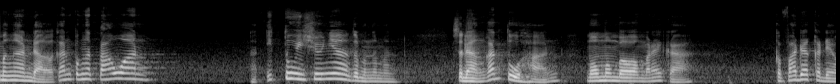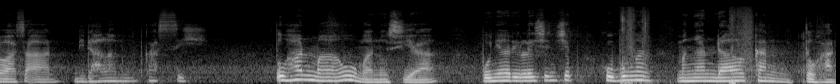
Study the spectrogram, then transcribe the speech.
mengandalkan pengetahuan. Nah, itu isunya, teman-teman. Sedangkan Tuhan mau membawa mereka kepada kedewasaan di dalam kasih. Tuhan mau manusia punya relationship, hubungan mengandalkan Tuhan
